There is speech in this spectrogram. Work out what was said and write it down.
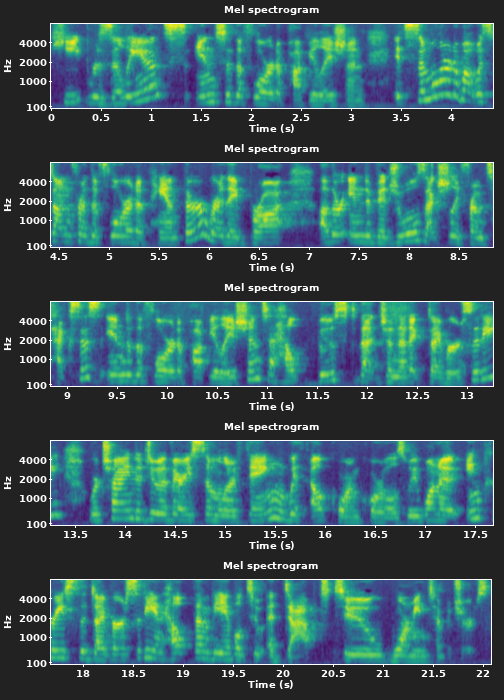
heat resilience into the Florida population. It's similar to what was done for the Florida panther, where they brought other individuals actually from Texas into the Florida population to help boost that genetic diversity. We're trying to do a very similar thing with elkhorn corals. We want to increase the diversity and help them be able to adapt to warming temperatures.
